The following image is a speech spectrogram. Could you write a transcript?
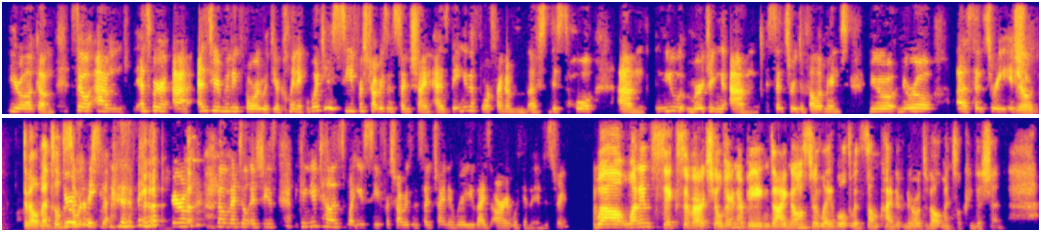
You're welcome. So, um, as we're uh, as you're moving forward with your clinic, what do you see for Strawberries and Sunshine as being in the forefront of, of this whole um, new emerging um, sensory development, neuro neuro uh, sensory issue? Developmental disorders. Developmental issues. Can you tell us what you see for Strawberries and Sunshine and where you guys are within the industry? Well, one in six of our children are being diagnosed or labeled with some kind of neurodevelopmental condition.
